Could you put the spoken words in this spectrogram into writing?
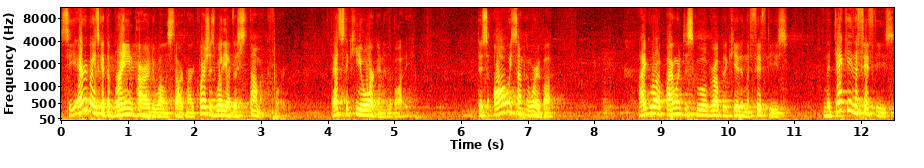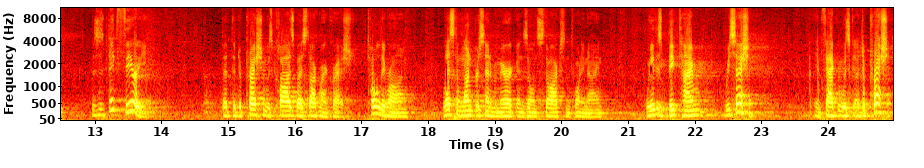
see, everybody's got the brain power to do well in the stock market. The question is whether you have the stomach for it. That's the key organ in the body. There's always something to worry about. I grew up, I went to school, grew up with a kid in the 50s. In the decade of the 50s, there's this big theory that the Depression was caused by a stock market crash. Totally wrong. Less than 1% of Americans owned stocks in 29. We had this big time recession. In fact, it was a depression.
